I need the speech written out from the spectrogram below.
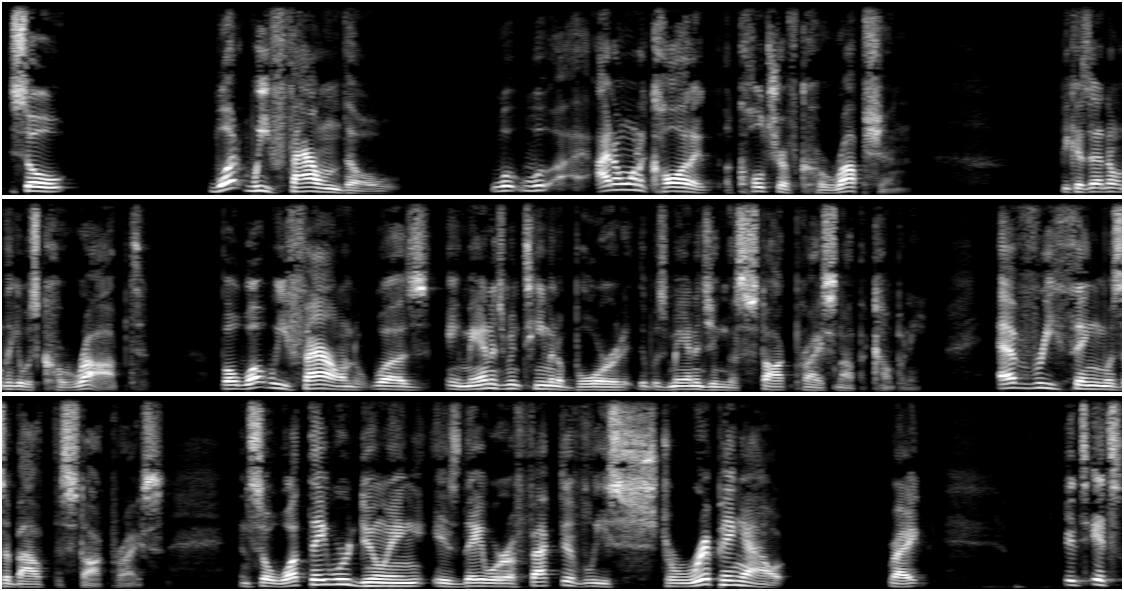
so what we found, though, I don't want to call it a, a culture of corruption because I don't think it was corrupt. But what we found was a management team and a board that was managing the stock price, not the company. Everything was about the stock price. And so what they were doing is they were effectively stripping out, right? It's it's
